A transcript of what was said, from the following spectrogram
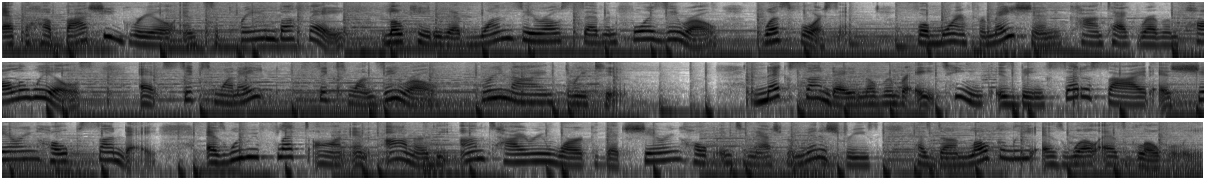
at the Hibachi Grill and Supreme Buffet located at 10740 West Florissant. For more information, contact Reverend Paula Wills at 618 610 3932. Next Sunday, November 18th, is being set aside as Sharing Hope Sunday as we reflect on and honor the untiring work that Sharing Hope International Ministries has done locally as well as globally.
